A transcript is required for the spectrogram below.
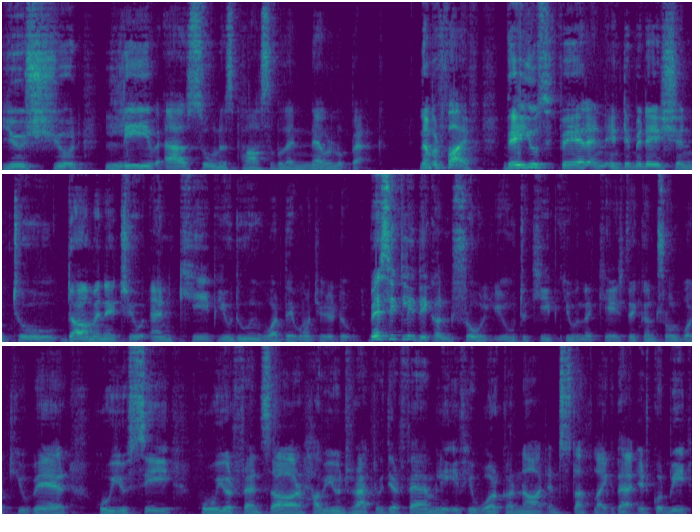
You should leave as soon as possible and never look back Number five, they use fear and intimidation to dominate you and keep you doing what they want you to do. Basically, they control you to keep you in the cage. They control what you wear, who you see, who your friends are, how you interact with your family, if you work or not, and stuff like that. It could be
